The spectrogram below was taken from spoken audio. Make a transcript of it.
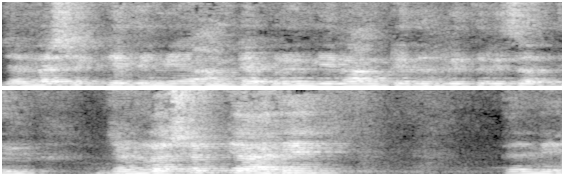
ज्यांना शक्य त्यांनी अंगठ्यापर्यंत गेला अंगठे धरले तरी चालतील. ज्यांना शक्य आहे त्यांनी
